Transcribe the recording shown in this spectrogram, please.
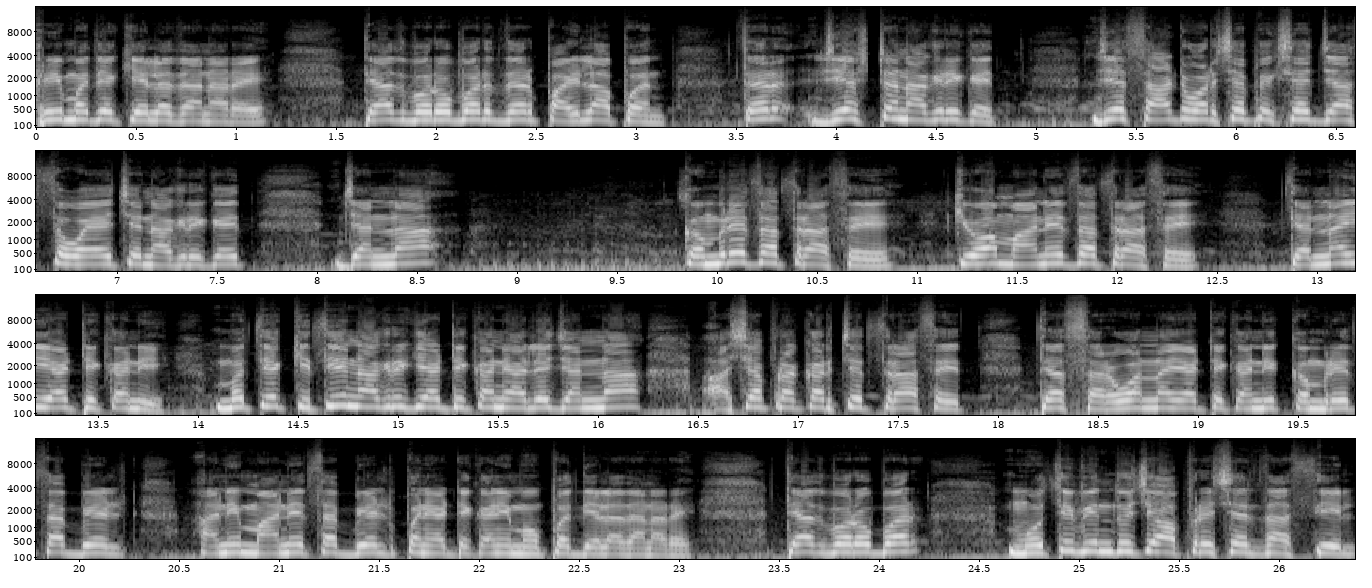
फ्रीमध्ये केलं जाणार आहे. त्याचबरोबर जर पाहिलं आपण तर ज्येष्ठ नागरिक आहेत जे साठ वर्षापेक्षा जास्त वयाचे नागरिक आहेत ज्यांना कमरेचा त्रास आहे किंवा मानेचा त्रास आहे त्यांनाही या ठिकाणी मग ते किती नागरिक या ठिकाणी आले ज्यांना अशा प्रकारचे त्रास आहेत त्या सर्वांना या ठिकाणी कमरेचा बेल्ट आणि मानेचा बेल्ट पण या ठिकाणी मोफत दिला जाणार आहे. त्याचबरोबर मोतीबिंदूचे ऑपरेशन्स असतील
